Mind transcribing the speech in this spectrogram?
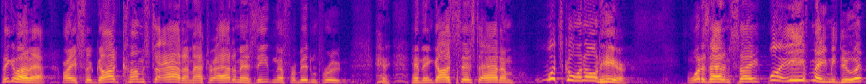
Think about that. All right, so God comes to Adam after Adam has eaten the forbidden fruit. And then God says to Adam, What's going on here? And what does Adam say? Well, Eve made me do it.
